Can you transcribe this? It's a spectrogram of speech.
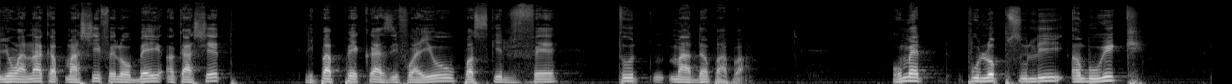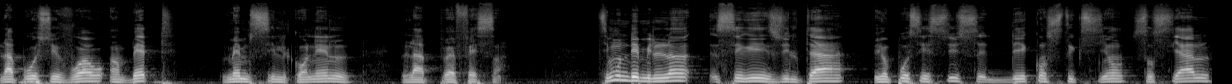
yo wana kap marché fait l'obéi en cachette, li pas écraser foyer parce qu'il fait tout madame papa. Ou met pour l'op sous li en bourrique, la recevoir en bête, même s'il connaît la perfection. Timoun 2000 c'est résultat d'un processus de construction sociale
